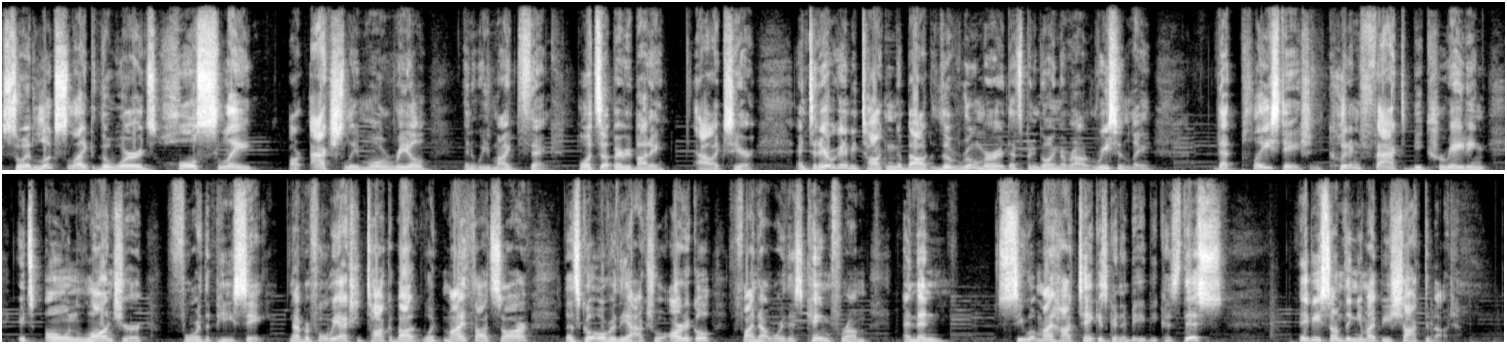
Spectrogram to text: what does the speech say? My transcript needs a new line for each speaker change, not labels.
So it looks like the words whole slate are actually more real than we might think. What's up, everybody? Alex here. And today we're going to be talking about the rumor that's been going around recently that PlayStation could, in fact, be creating its own launcher for the PC. Now, before we actually talk about what my thoughts are, let's go over the actual article, find out where this came from, and then see what my hot take is going to be because this may be something you might be shocked about.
